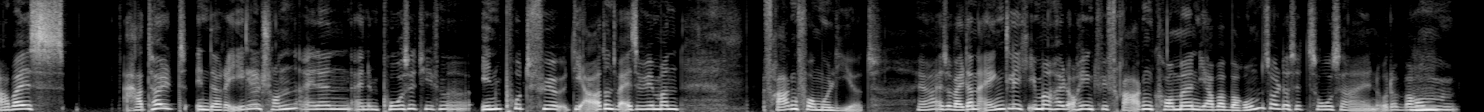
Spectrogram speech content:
aber es hat halt in der Regel schon einen, einen positiven Input für die Art und Weise, wie man Fragen formuliert. Ja, also weil dann eigentlich immer halt auch irgendwie Fragen kommen, ja, aber warum soll das jetzt so sein? Oder warum mhm.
